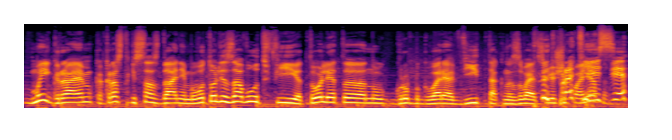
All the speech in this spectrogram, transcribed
мы играем как раз-таки созданием. Его то ли зовут Фея, то ли это, ну, грубо говоря, вид так называется. Не очень понятно. Профессия.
